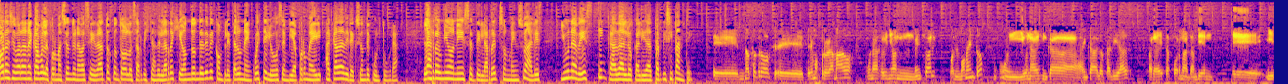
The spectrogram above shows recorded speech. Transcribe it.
Ahora llevarán a cabo la formación de una base de datos con todos los artistas de la región, donde debe completar una encuesta y luego se envía por mail a cada dirección de cultura. Las reuniones de la red son mensuales y una vez en cada localidad participante. Eh, nosotros eh, tenemos programado una reunión mensual por el momento y una vez en cada en cada localidad para de esta forma también eh, ir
